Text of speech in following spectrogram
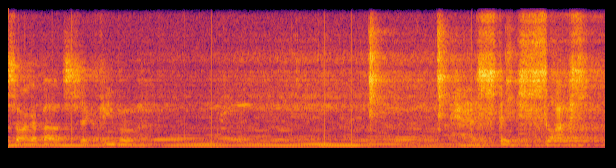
song about sick people. This stage sucks.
